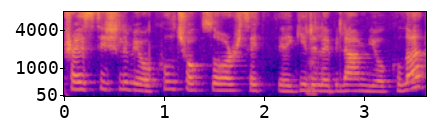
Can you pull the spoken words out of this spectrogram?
prestijli bir okul. Çok zor e, girilebilen bir okula.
